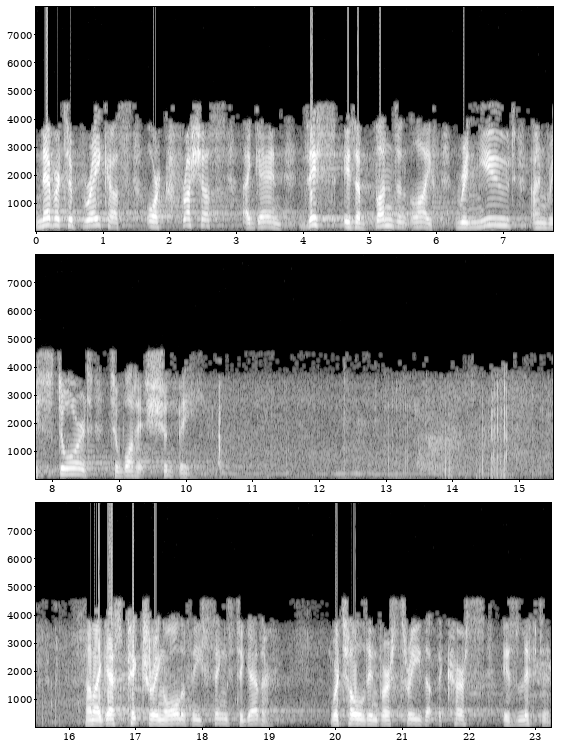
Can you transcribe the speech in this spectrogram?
never to break us or crush us again. This is abundant life, renewed and restored to what it should be. And I guess picturing all of these things together, we're told in verse 3 that the curse is lifted.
